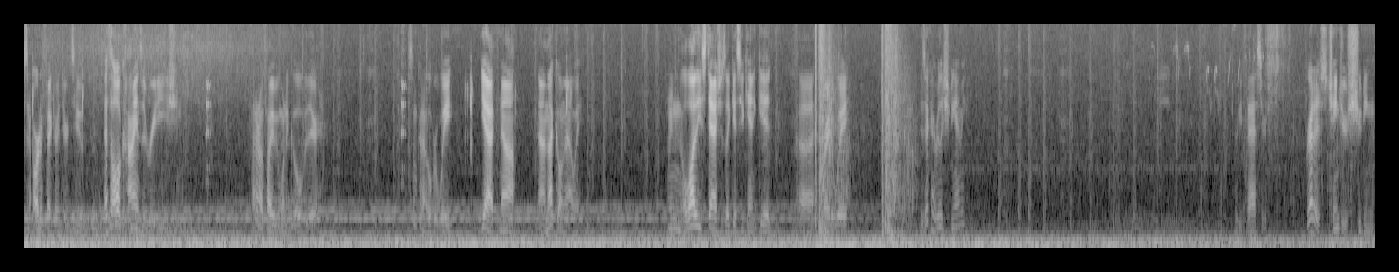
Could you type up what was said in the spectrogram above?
There's an artifact right there too. That's all kinds of radiation. I don't know if I even want to go over there. Some kind of overweight. Yeah, nah. Nah, I'm not going that way. I mean, a lot of these stashes I guess you can't get uh, right away. Is that guy really shooting at me? Dirty bastard. Forgot to just change your shooting.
